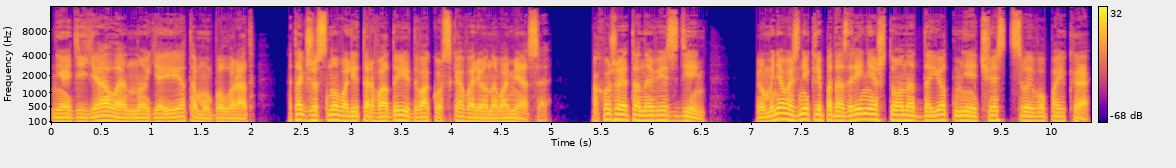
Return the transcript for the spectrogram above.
Не одеяло, но я и этому был рад. А также снова литр воды и два куска вареного мяса. Похоже, это на весь день. И у меня возникли подозрения, что он отдает мне часть своего пайка.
